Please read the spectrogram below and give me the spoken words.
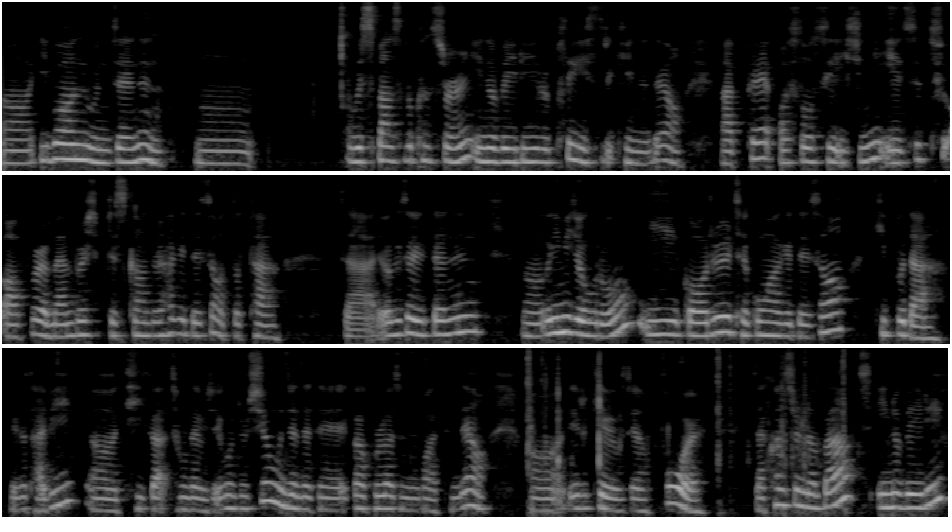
어, 이번 문제는 음, responsible concern, innovative please 이렇게 있는데요. 앞에 association이 is to offer a membership discount를 하게 돼서 어떻다. 자, 여기서 일단은 어, 의미적으로 이거를 제공하게 돼서 기쁘다. 그래서 답이 어, D가 정답이죠. 이건 좀 쉬운 문제인데 제가 골라주는 것 같은데요. 어, 이렇게 외우세요. for. 자, concern about, innovative,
